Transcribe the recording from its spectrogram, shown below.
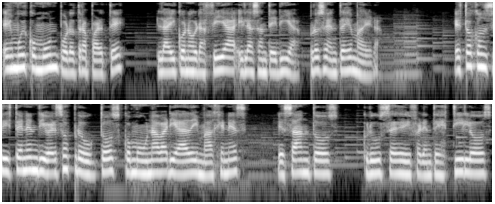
Es muy común, por otra parte, la iconografía y la santería procedentes de madera. Estos consisten en diversos productos como una variedad de imágenes de santos, cruces de diferentes estilos,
